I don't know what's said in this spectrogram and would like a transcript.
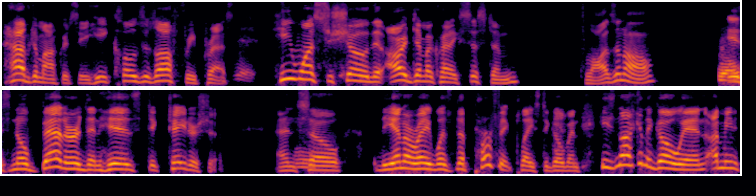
have democracy. He closes off free press. He wants to show that our democratic system, flaws and all, Right. is no better than his dictatorship. And Mm. so the NRA was the perfect place to go in. He's not going to go in. I mean,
